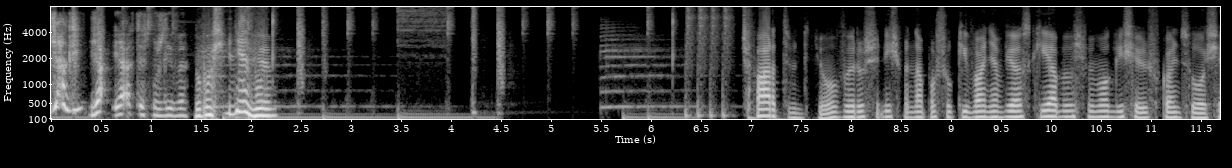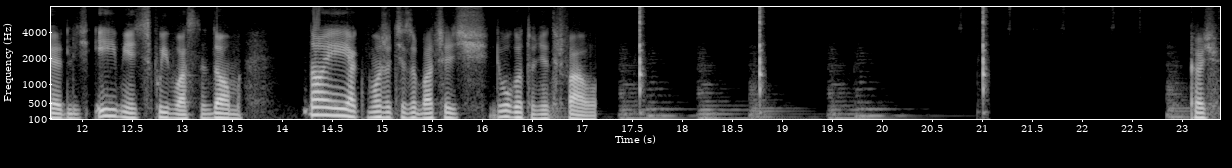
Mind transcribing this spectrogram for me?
Jak, jak, jak to jest możliwe? No właśnie nie wiem. W czwartym dniu wyruszyliśmy na poszukiwania wioski, abyśmy mogli się już w końcu osiedlić i mieć swój własny dom. No i jak możecie zobaczyć, długo to nie trwało. Chodź,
